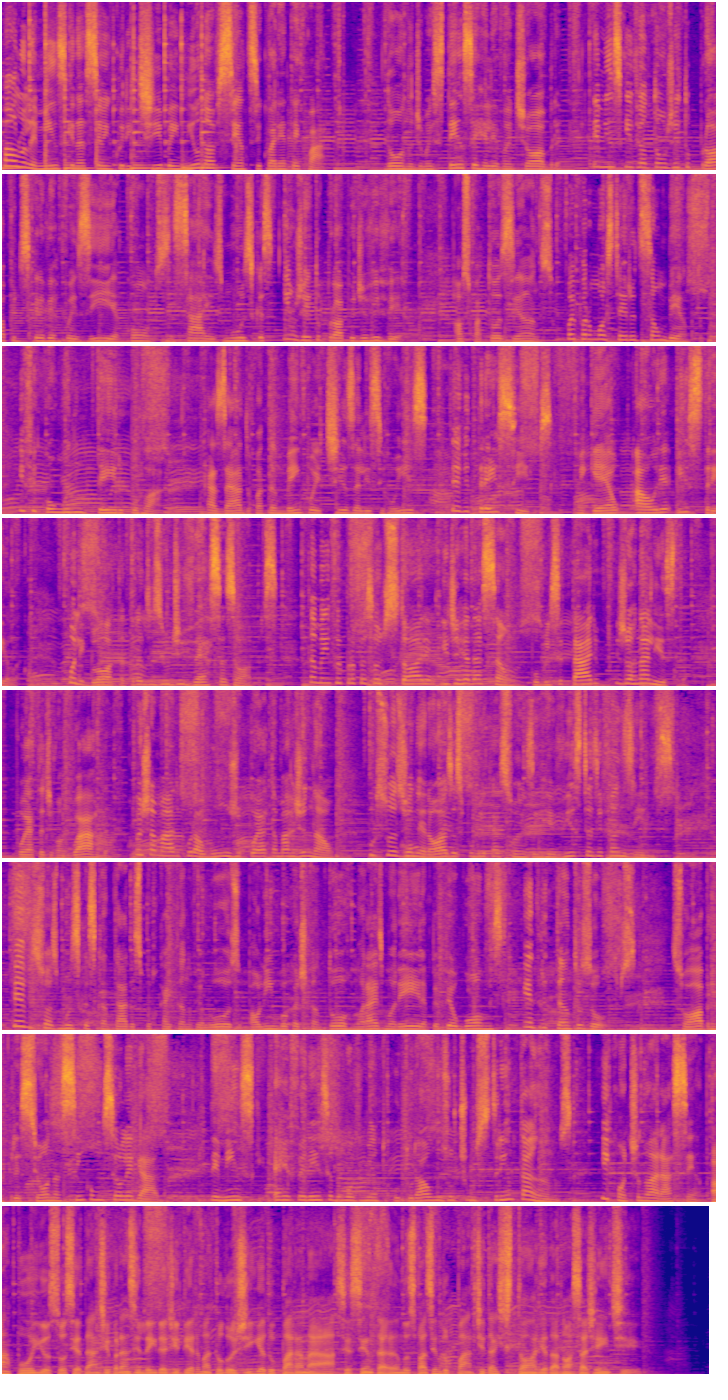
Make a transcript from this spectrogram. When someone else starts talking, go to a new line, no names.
Paulo Leminski nasceu em Curitiba em 1944. Dono de uma extensa e relevante obra, Leminski inventou um jeito próprio de escrever poesia, contos, ensaios, músicas e um jeito próprio de viver. Aos 14 anos, foi para o Mosteiro de São Bento e ficou um ano inteiro por lá. Casado com a também poetisa Alice Ruiz, teve três filhos, Miguel, Áurea e Estrela. Poliglota traduziu diversas obras. Também foi professor de história e de redação, publicitário e jornalista. Poeta de vanguarda, foi chamado por alguns de poeta marginal, por suas generosas publicações em revistas e fanzines. Teve suas músicas cantadas por Caetano Veloso, Paulinho Boca de Cantor, Moraes Moreira, Pepeu Gomes, entre tantos outros. Sua obra impressiona assim como seu legado. Deminsky é referência do movimento cultural nos últimos 30 anos e continuará sendo.
Apoio Sociedade Brasileira de Dermatologia do Paraná. 60 anos fazendo parte da história da nossa gente.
